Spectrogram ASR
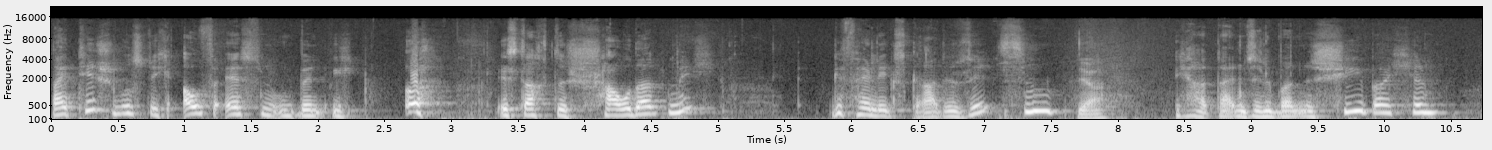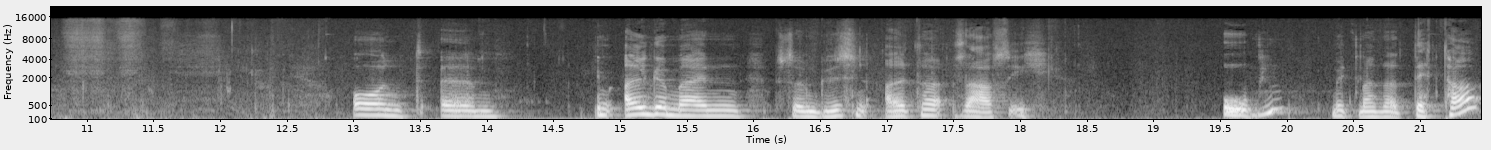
bei Tisch musste ich aufessen und wenn ich, oh, ich dachte, schaudert mich, gefälligst gerade sitzen. Ja. Ich hatte ein silbernes Schieberchen. Und ähm, im Allgemeinen, bis zu einem gewissen Alter, saß ich oben mit meiner Detta,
